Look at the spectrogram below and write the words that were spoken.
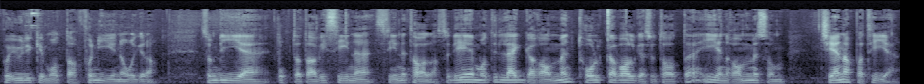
på ulike måter fornye Norge, da. Som de er opptatt av i sine, sine taler. Så de måtte legge rammen, tolke valgresultatet i en ramme som tjener partiet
